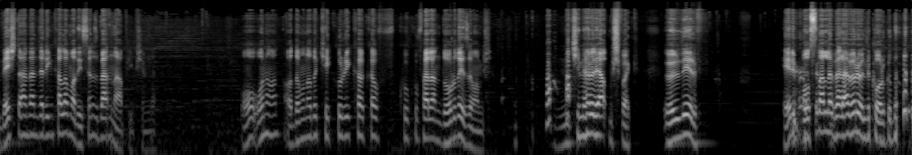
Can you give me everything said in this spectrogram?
5 taneden de ring alamadıysanız ben ne yapayım şimdi? O, o ne lan? Adamın adı Kekuri Kaka Kuku falan doğru da yazamamış. Nickini öyle yapmış bak. Öldü herif. Herif bosslarla beraber öldü korkudan.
